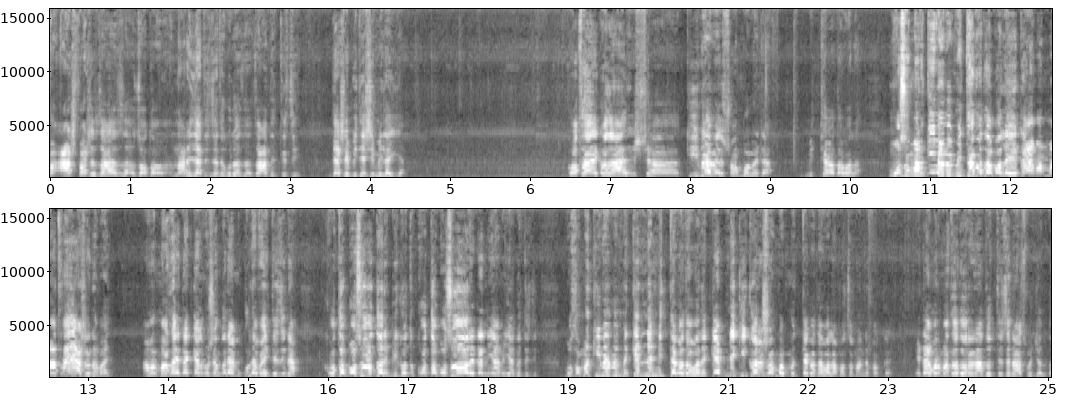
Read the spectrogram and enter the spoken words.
আশপাশে যা- যত নারী জাতি যেগুলো যা দেখতেছি দেশে বিদেশে মিলাইয়া। কথায় কথা শা- কীভাবে সম্ভব এটা মিথ্যা কথা বলা? মুসলমান কীভাবে মিথ্যা কথা বলে? এটা আমার মাথায় আসে না ভাই। আমার মাথায় এটা ক্যালকুলেশন করে আমি কুলে পাইতেছি না। কত বছর ধরে, বিগত কত বছর এটা নিয়ে আমি ইয়া করতেছি। মুসলমান কীভাবে কেমনে মিথ্যা কথা বলে? কেমনে কি করে সম্ভব মিথ্যা কথা বলা মুসলমানের পক্ষে? এটা আমার মাথা ধরে না, ধরতেছে না আজ পর্যন্ত।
